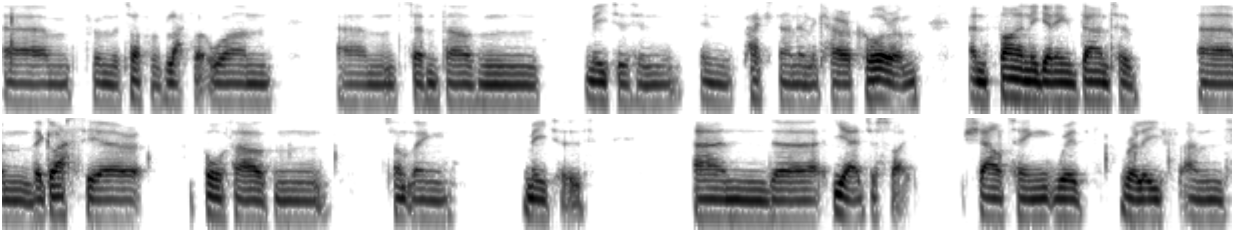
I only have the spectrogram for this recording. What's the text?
um, from the top of Latok 1, um, 7,000 meters in, in Pakistan in the Karakoram, and finally getting down to um, the glacier, 4,000 something meters. And uh, yeah, just like shouting with relief and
